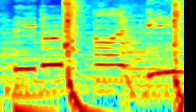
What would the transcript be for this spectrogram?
good, good.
